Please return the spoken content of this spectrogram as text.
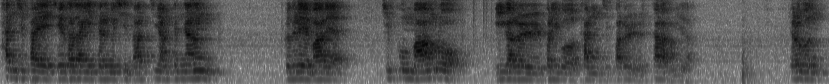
한 지파의 제사장이 되는 것이 낫지 않겠냐는 그들의 말에 기쁜 마음으로 미가를 버리고 단 지파를 따라갑니다. 여러분,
